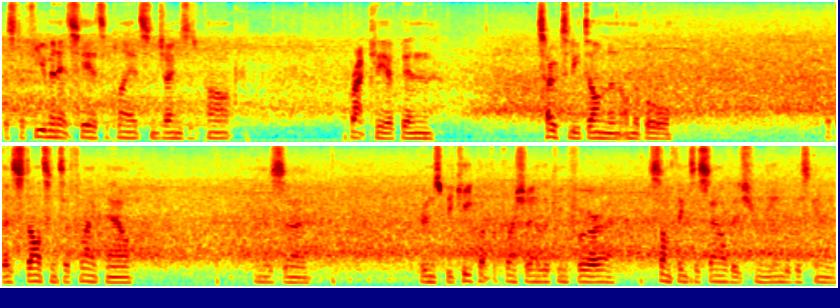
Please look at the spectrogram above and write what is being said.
Just a few minutes here to play at St James's Park. Brackley have been totally dominant on the ball. But they're starting to flag now as uh, Grimsby keep up the pressure, looking for uh, something to salvage from the end of this game.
